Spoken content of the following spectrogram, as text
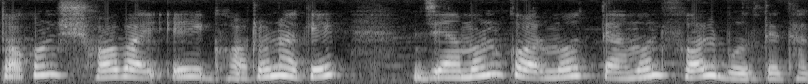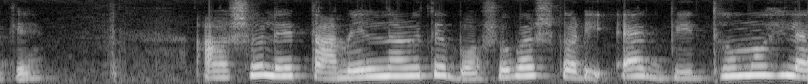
তখন সবাই এই ঘটনাকে যেমন কর্ম, তেমন ফল বলতে থাকে। আসলে তামিলনাড়ুতে বসবাসকারী এক বৃদ্ধ মহিলা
